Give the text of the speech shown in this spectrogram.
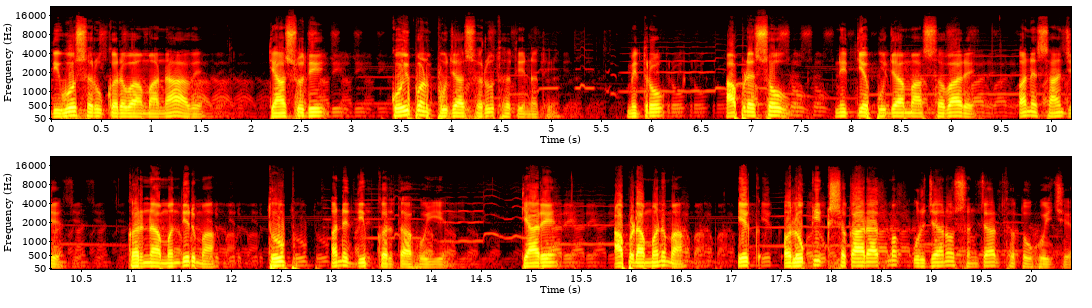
દીવો શરૂ કરવામાં ના આવે, ત્યાં સુધી કોઈ પણ પૂજા શરૂ થતી નથી. મિત્રો, આપણે સૌ નિત્ય પૂજામાં સવારે અને સાંજે ઘરના મંદિરમાં ધૂપ અને દીપ કરતા હોઈએ. ત્યારે આપણા મનમાં એક અલૌકિક સકારાત્મક ઉર્જાનો સંચાર થતો હોય છે.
